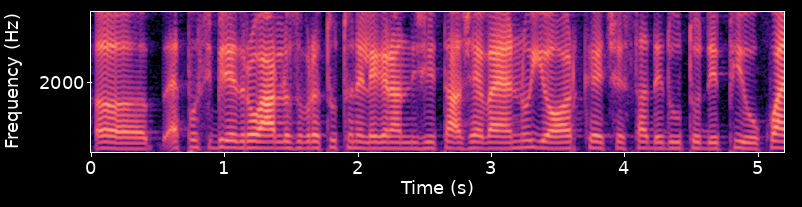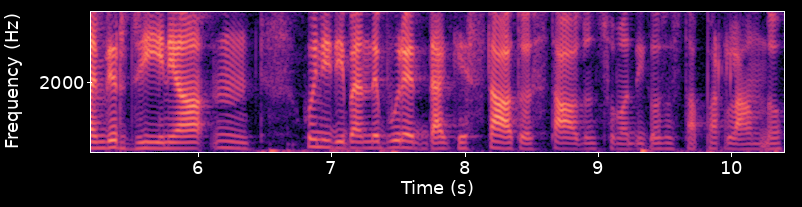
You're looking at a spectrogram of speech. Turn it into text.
è possibile trovarlo soprattutto nelle grandi città cioè vai a New York e c'è sta di tutto di più qua in Virginia mm, quindi dipende pure da che stato è stato insomma di cosa sta parlando.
